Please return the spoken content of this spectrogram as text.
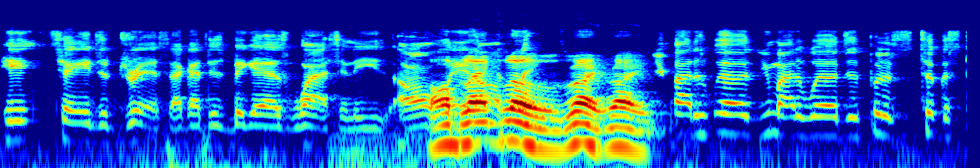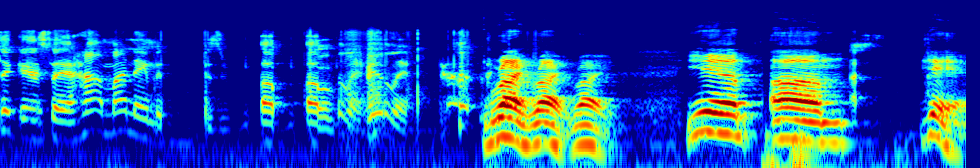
his change of dress. I got this big ass watch and he's all, all black all clothes. Right, right. You might as well you might as well just put a, took a sticker and say, "Hi, my name is uh, uh, villain." Right, right, right. Yeah, um, yeah.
